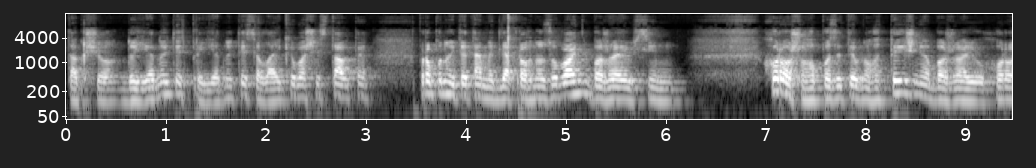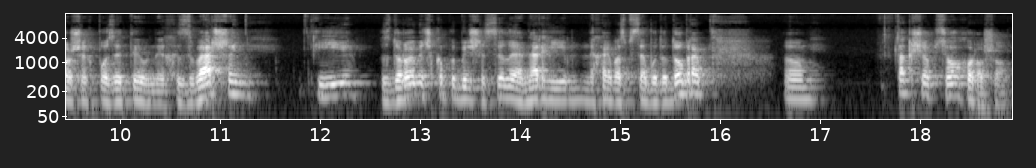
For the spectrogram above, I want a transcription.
Так що доєднуйтесь, приєднуйтеся, лайки ваші ставте. Пропонуйте теми для прогнозувань. Бажаю всім хорошого позитивного тижня, бажаю хороших позитивних звершень і здоров'ячка, побільше сили, енергії. Нехай у вас все буде добре. Е, Так що всього хорошого.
